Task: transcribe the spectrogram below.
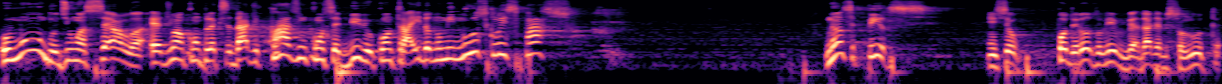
O mundo de uma célula é de uma complexidade quase inconcebível, contraída no minúsculo espaço. Nancy Pierce, em seu poderoso livro Verdade Absoluta,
